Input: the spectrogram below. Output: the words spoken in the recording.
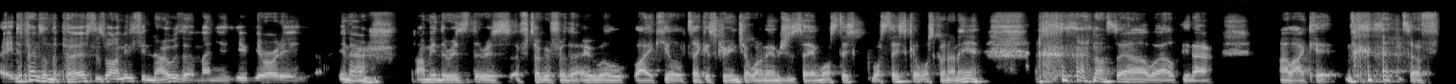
it depends on the person as well. I mean, if you know them and you, you, you're already, you know, I mean, there is there is a photographer that who will like he'll take a screenshot of one of my images and say, "What's this? What's this? What's going on here?" and I'll say, "Oh well, you know." I like it. Tough.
